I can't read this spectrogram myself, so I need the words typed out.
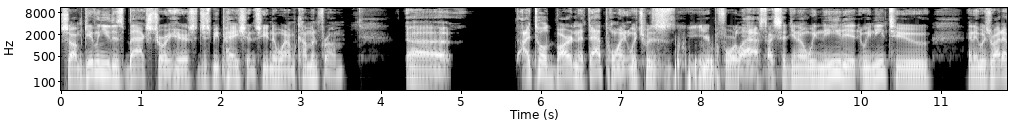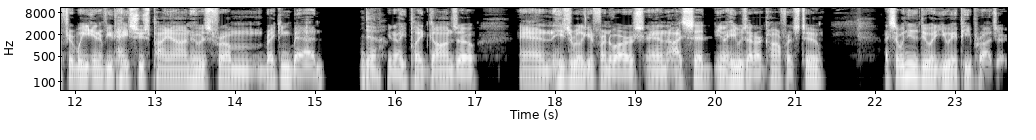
So I'm giving you this backstory here, so just be patient so you know where I'm coming from. Uh, I told Barton at that point, which was year before last, I said, you know, we need it. We need to, and it was right after we interviewed Jesus Payan, who is from Breaking Bad. Yeah. You know, he played Gonzo, and he's a really good friend of ours. And I said, you know, he was at our conference too. I said, we need to do a UAP project,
